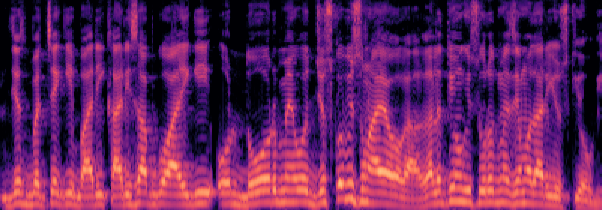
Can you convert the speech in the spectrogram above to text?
جس بچے کی باری قاری صاحب کو آئے گی اور دور میں وہ جس کو بھی سنایا ہوگا، غلطیوں کی صورت میں ذمہ داری اس کی ہوگی۔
